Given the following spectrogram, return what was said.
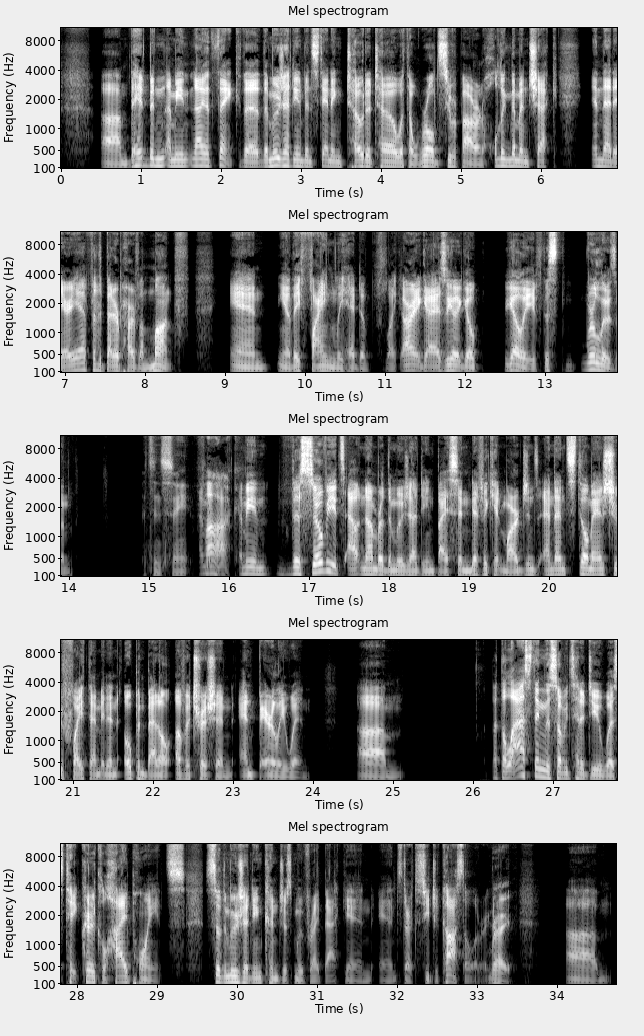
Um, they had been, I mean, now you think the the Mujahideen had been standing toe to toe with a world superpower and holding them in check in that area for the better part of a month, and you know they finally had to like, all right, guys, we gotta go, we gotta leave. This we're losing. That's insane. I mean- Fuck. I mean, the Soviets outnumbered the Mujahideen by significant margins, and then still managed to fight them in an open battle of attrition and barely win. Um, but the last thing the Soviets had to do was take critical high points, so the Mujahideen couldn't just move right back in and start the siege of Khost all over again. right. Um,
